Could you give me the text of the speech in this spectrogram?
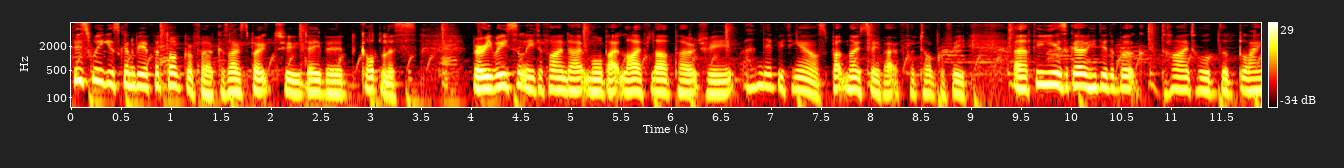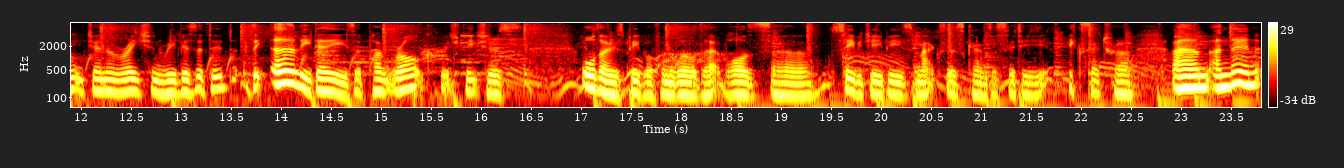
This week is going to be a photographer because I spoke to David Godlis very recently to find out more about life, love, poetry, and everything else, but mostly about photography. A few years ago, he did a book titled The Blank Generation Revisited The Early Days of Punk Rock, which features all those people from the world that was uh, CBGB's, Max's, Kansas City, etc. Um, and then,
